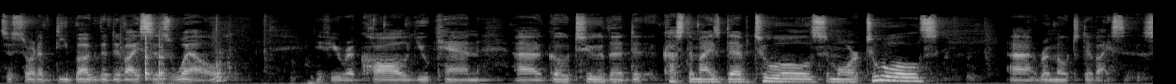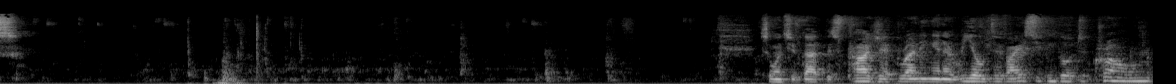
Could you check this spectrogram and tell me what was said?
to sort of debug the device as well. If you recall, you can uh, go to the de customized dev tools, more tools, uh, remote devices. So once you've got this project running in a real device, you can go to Chrome,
